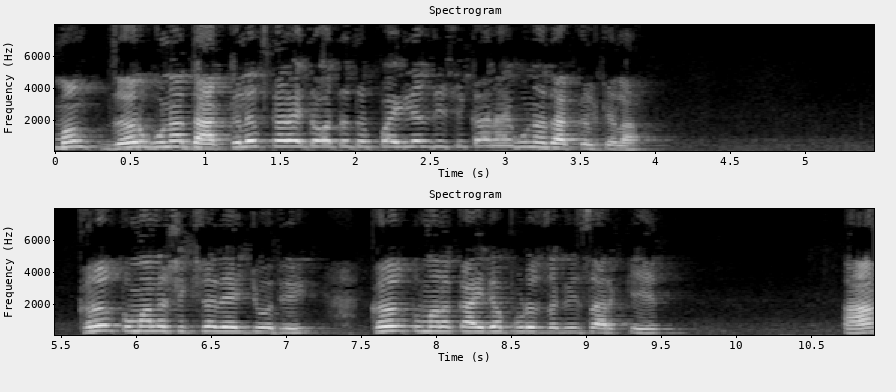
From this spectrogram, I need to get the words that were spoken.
मग जर गुन्हा दाखलच करायचा होता तर पहिल्याच दिवशी का नाही गुन्हा दाखल केला? खरंच तुम्हाला शिक्षा द्यायची होती? खरंच तुम्हाला कायद्यापुढे सगळे सारखे आहेत? आ?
